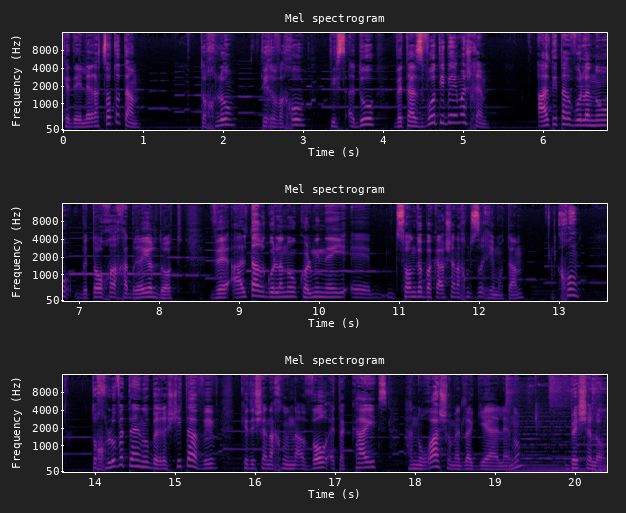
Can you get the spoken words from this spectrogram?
כדי לרצות אותם. תאכלו, תרווחו, תסעדו ותעזבו אותי באמא שלכם. אל תתערבו לנו בתוך החדרי יולדות, ואל תהרגו לנו כל מיני אה, צאן ובקר שאנחנו צריכים אותם. קחו, תאכלו ותהנו בראשית האביב, כדי שאנחנו נעבור את הקיץ הנורא שעומד להגיע אלינו, בשלום.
